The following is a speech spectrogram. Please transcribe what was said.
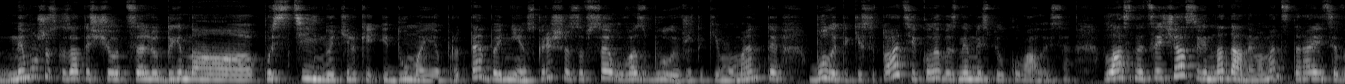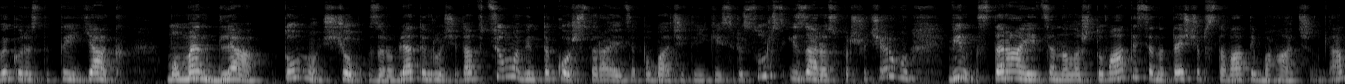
Не можу сказати, що ця людина постійно тільки і думає про тебе. Ні, скоріше за все, у вас були вже такі моменти, були такі ситуації, коли ви з ним не спілкувалися. Власне, цей час він на даний момент старається використати як момент для того, щоб заробляти гроші. Та в цьому він також старається побачити якийсь ресурс, і зараз, в першу чергу, він старається налаштуватися на те, щоб ставати багатшим. Да?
